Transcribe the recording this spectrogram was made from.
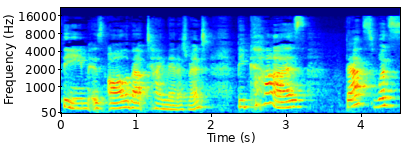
theme is all about time management because that's what's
